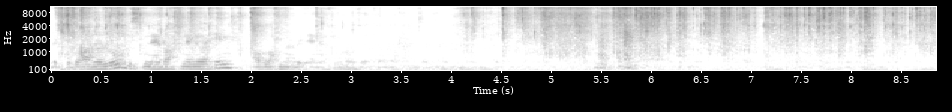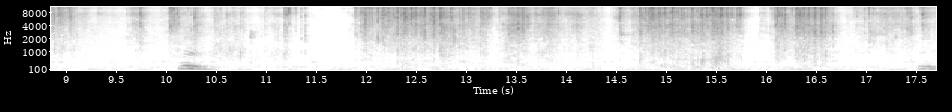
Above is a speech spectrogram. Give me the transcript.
Kita doa dulu. Bismillahirrahmanirrahim. Allahumma bidana fi Hmm. Hmm.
